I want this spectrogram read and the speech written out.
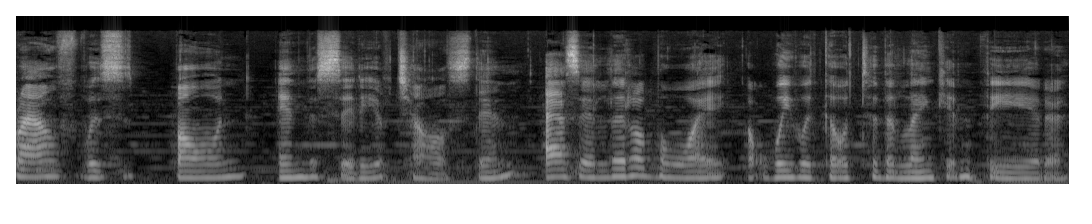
Ralph was born in the city of Charleston. As a little boy, we would go to the Lincoln Theater,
